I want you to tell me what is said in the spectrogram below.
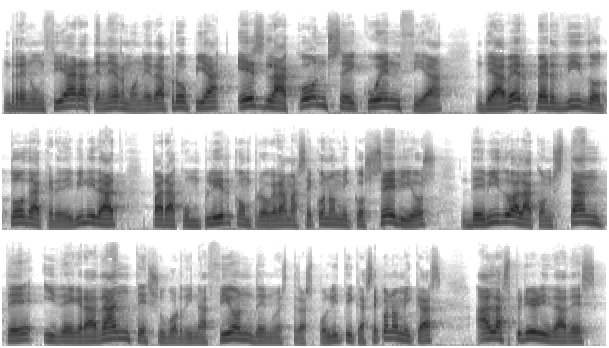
renunciar a tener moneda propia es la consecuencia de haber perdido toda credibilidad para cumplir con programas económicos serios debido a la constante y degradante subordinación de nuestras políticas económicas a las prioridades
